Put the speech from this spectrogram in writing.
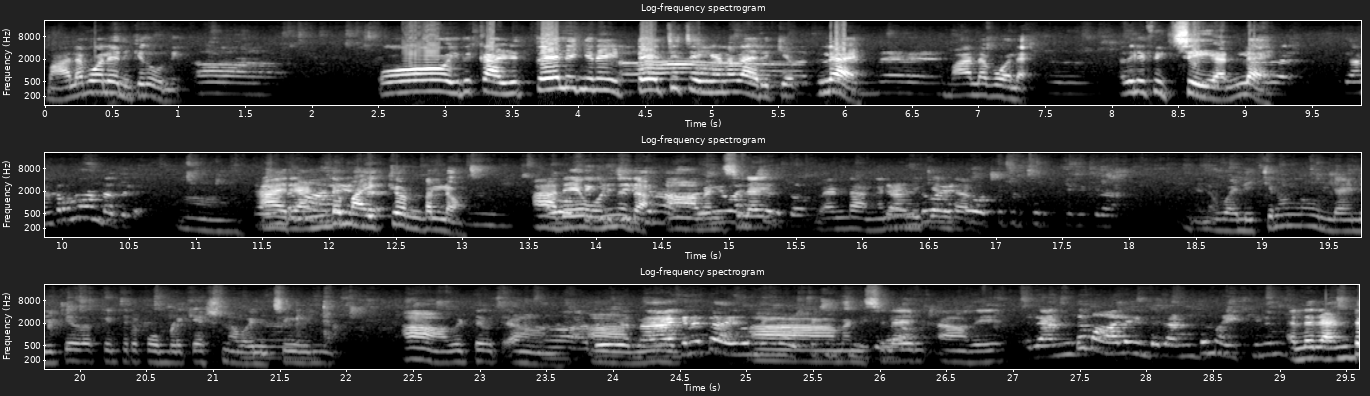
മാല പോലെ എനിക്ക് തോന്നി. ഓ ഇത് കഴുത്തേൽ ഇങ്ങനെ ഇട്ടേച്ച് ചെയ്യണതായിരിക്കും. അല്ലേ? മാല പോലെ. അതിൽ ഫിക്സ് ചെയ്യാൻ അല്ലേ ആ രണ്ട് മൈക്ക് ഉണ്ടല്ലോ. ആ അതെ ഒന്നിതാ. ആ മനസ്സിലായി. വേണ്ട അങ്ങനെ വലിക്കണ്ട ഇങ്ങനെ വലിക്കണമൊന്നുമില്ല എനിക്ക് അതൊക്കെ ഇച്ചിരി കോംപ്ലിക്കേഷനാണ് വലിച്ചു കഴിഞ്ഞാൽ ആ വിട്ട് വിട്ട് ആ ആ മനസ്സിലായി. ആ അതെ. രണ്ട് മാലയുണ്ട്. രണ്ട് മൈക്കിനും അല്ല രണ്ട്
